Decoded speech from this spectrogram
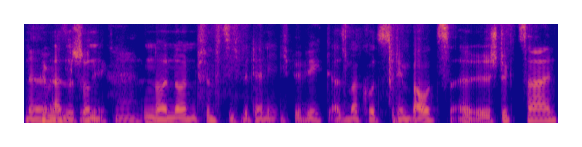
Ne? Also schon bewegt, ja. 959 wird der nicht bewegt. Also mal kurz zu den Baustückzahlen.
